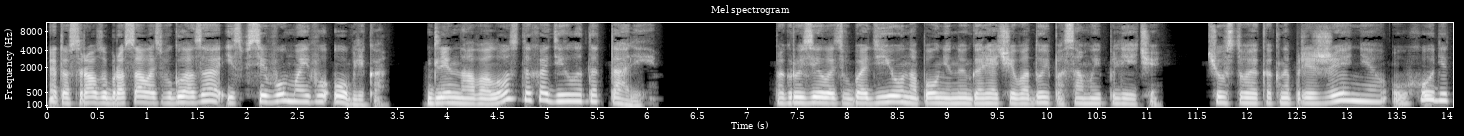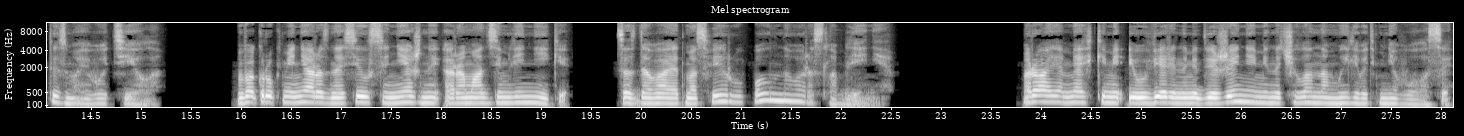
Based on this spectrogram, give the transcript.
Это сразу бросалось в глаза из всего моего облика. Длина волос доходила до талии. Погрузилась в бадью, наполненную горячей водой по самые плечи, чувствуя, как напряжение уходит из моего тела. Вокруг меня разносился нежный аромат земляники, создавая атмосферу полного расслабления. Рая мягкими и уверенными движениями начала намыливать мне волосы.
